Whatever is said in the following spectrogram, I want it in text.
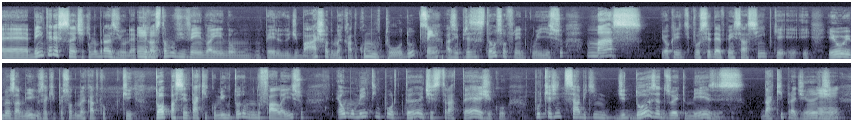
é, bem interessante aqui no Brasil, né? Porque uhum. nós estamos vivendo ainda um, um, período de baixa do mercado como um todo. Sim. As empresas estão sofrendo com isso, mas eu acredito que você deve pensar assim, porque eu e meus amigos aqui, pessoal do mercado que, que topa sentar aqui comigo, todo mundo fala isso. É um momento importante, estratégico, porque a gente sabe que de 12 a 18 meses, daqui para diante, uhum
